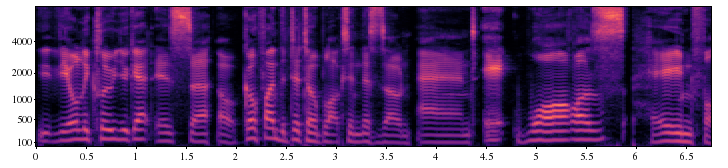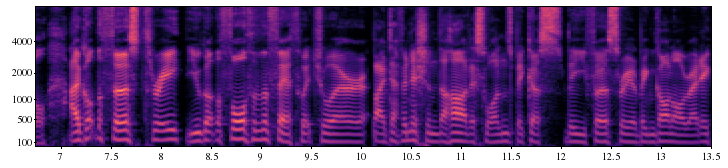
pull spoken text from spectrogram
the only clue you get is, uh, oh, go find the Ditto blocks in this zone. And it was painful. I got the first three, you got the fourth and the fifth, which were by definition the hardest ones because the first three had been gone already.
